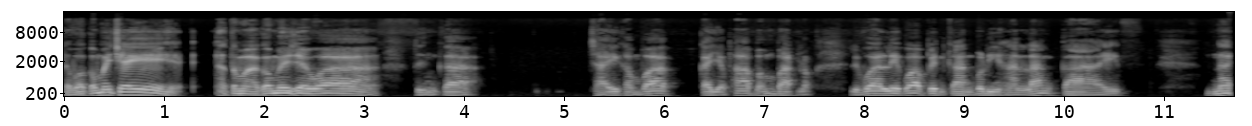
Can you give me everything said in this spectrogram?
แต่ว่าก็ไม่ใช่อาตมาก็ไม่ใช่ว่าถึงกับใช้คำว่ากายภาพบำบัดหรอก หรือว่าเรียกว่าเป็นการบริหารร่างกาย น่า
